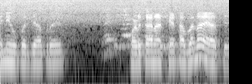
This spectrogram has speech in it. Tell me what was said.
એની ઉપર જે આપણે પડકાના ઠેઠા બનાવ્યા છે,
